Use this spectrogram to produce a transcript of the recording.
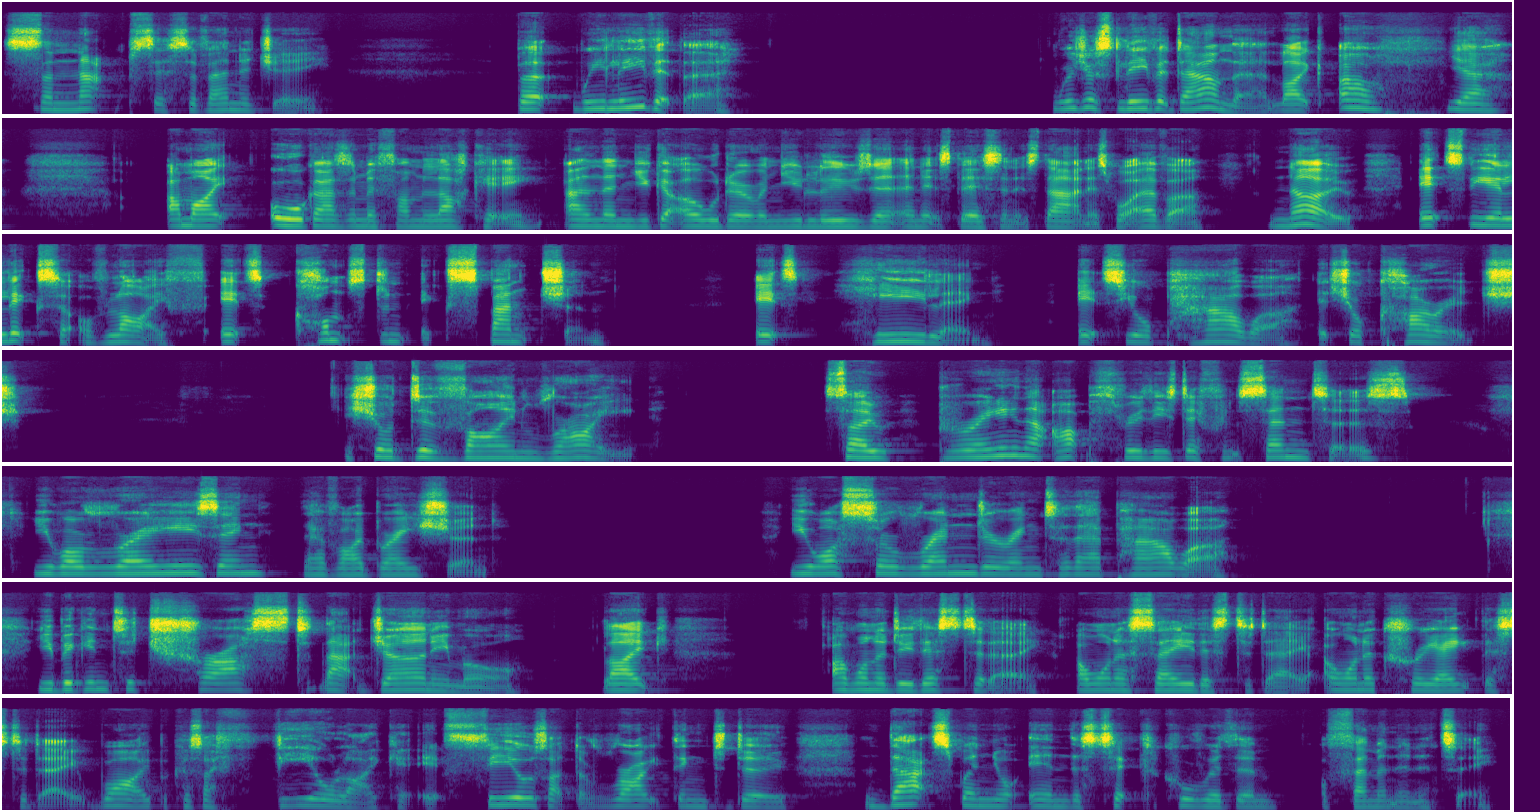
synapsis of energy. But we leave it there. We just leave it down there, like, oh, yeah, I might orgasm if I'm lucky. And then you get older and you lose it, and it's this and it's that and it's whatever. No, it's the elixir of life. It's constant expansion. It's healing. It's your power. It's your courage. It's your divine right. So, bringing that up through these different centers, you are raising their vibration. You are surrendering to their power. You begin to trust that journey more. Like, I want to do this today. I want to say this today. I want to create this today. Why? Because I feel like it. It feels like the right thing to do. And that's when you're in the cyclical rhythm of femininity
